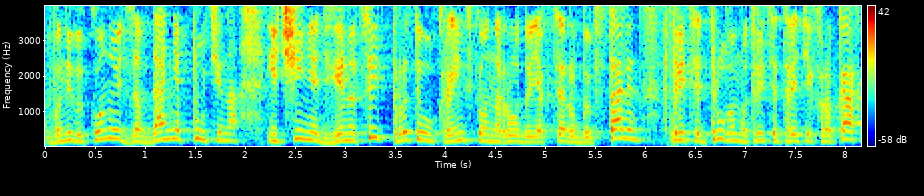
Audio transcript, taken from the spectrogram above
вони виконують завдання Путіна і чинять геноцид проти українського народу, як це робив Сталін в 32-33 роках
